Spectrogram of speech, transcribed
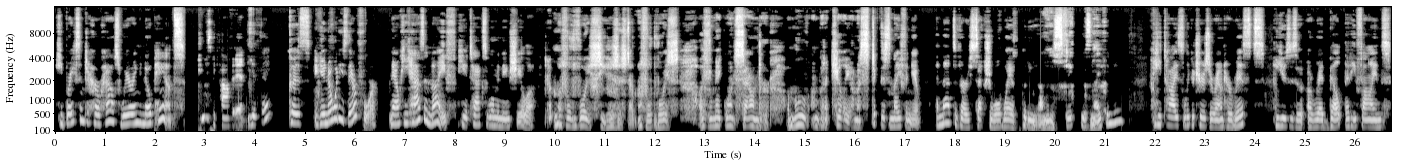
he breaks into her house wearing no pants. He must be confident. You think? Because you know what he's there for. Now, he has a knife. He attacks a woman named Sheila. That muffled voice, he uses that muffled voice. If you make one sound or a move, I'm gonna kill you. I'm gonna stick this knife in you. And that's a very sexual way of putting it. I'm gonna stick this knife in you. He ties ligatures around her wrists. He uses a, a red belt that he finds,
